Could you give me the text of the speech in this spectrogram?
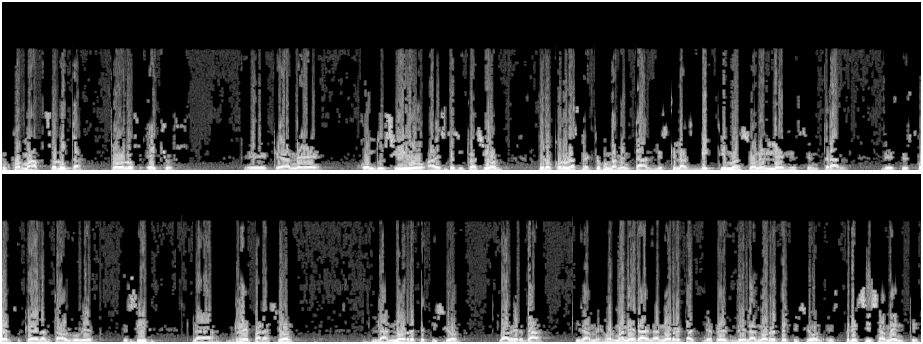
en forma absoluta todos los hechos eh, que han eh, conducido a esta situación, pero con un aspecto fundamental, y es que las víctimas son el eje central de este esfuerzo que ha adelantado el gobierno, es decir, la reparación, la no repetición, la verdad, y la mejor manera de la no, de la no repetición es precisamente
